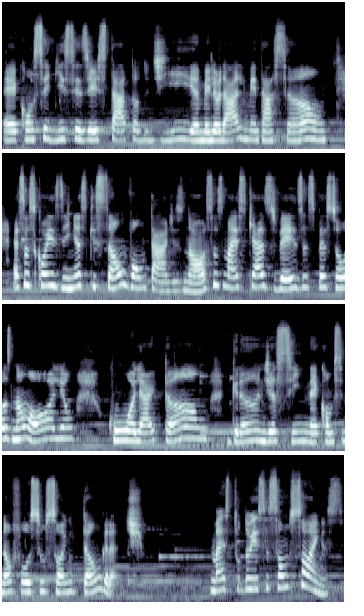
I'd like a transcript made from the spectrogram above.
é, conseguir se exercitar todo dia, melhorar a alimentação, essas coisinhas que são vontades nossas, mas que às vezes as pessoas não olham com um olhar tão grande assim, né? Como se não fosse um sonho tão grande. Mas tudo isso são sonhos,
